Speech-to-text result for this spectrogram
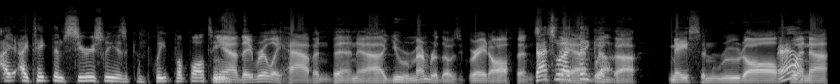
I, I take them seriously as a complete football team? Yeah, they really haven't been. Uh, you remember those great offenses That's what I think with of. Uh, Mason Rudolph Yeah. when uh,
